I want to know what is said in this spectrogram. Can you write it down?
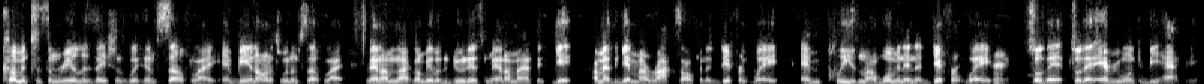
coming to some realizations with himself, like and being honest with himself, like, man, I'm not gonna be able to do this, man. I'm gonna have to get I'm gonna have to get my rocks off in a different way and please my woman in a different way Right. so that so that everyone can be happy.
